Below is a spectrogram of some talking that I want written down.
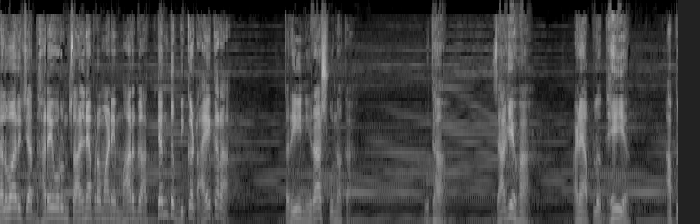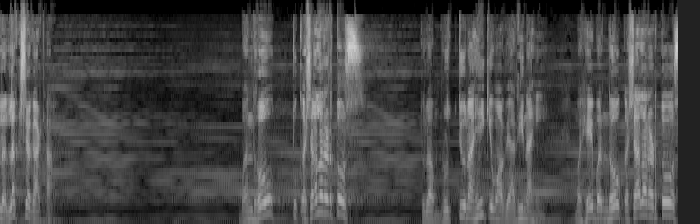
तलवारीच्या धारेवरून चालण्याप्रमाणे मार्ग अत्यंत बिकट आहे करा. तरी निराश होऊ नका. उठा. जागे व्हा. आणि आपलं ध्येय आपलं लक्ष गाठा. बंधो तू कशाला रडतोस? तुला मृत्यू नाही किंवा व्याधी नाही. मग हे बंधो कशाला रडतोस?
